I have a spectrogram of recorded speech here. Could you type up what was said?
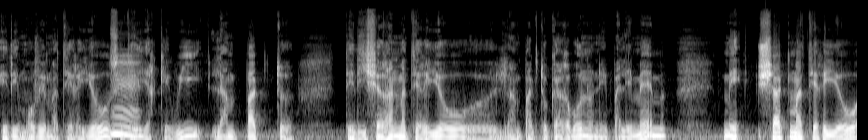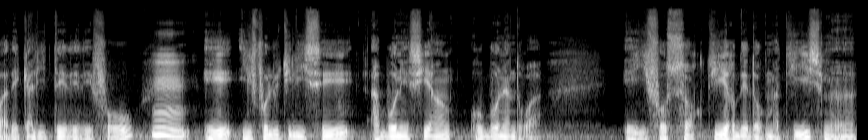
et des mauvais matériaux. C'est-à-dire que oui, l'impact des différents matériaux, euh, l'impact carbone n'est pas les mêmes, mais chaque matériau a des qualités et des défauts, hmm. et il faut l'utiliser à bon escient, au bon endroit. Et il faut sortir des dogmatismes euh,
